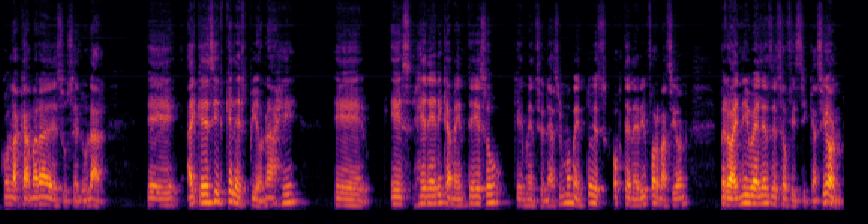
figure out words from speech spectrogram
con la cámara de su celular. Eh, hay que decir que el espionaje es genéricamente eso que mencioné hace un momento, es obtener información, pero hay niveles de sofisticación.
